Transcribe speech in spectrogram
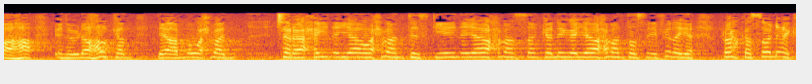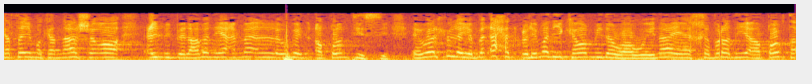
maaha inuu yidhaho halkan dee ama waxbaan jaraaxaynaya waxbaan taskiyeynaya waxbaan sanka dhigaya waxbaan tasniifinaya. Ruux kastoo dhici karta imaka naasha oo cilmi bilaabanaya ama aan la ogeyn aqoontiisii wuxuu leeyahy bal axad culimadii kaba mida waaweynaa ee khibrada iyo aqoonta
